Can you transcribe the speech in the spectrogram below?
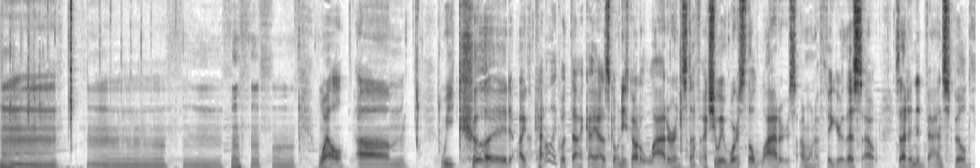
hmm, hmm, hmm, hmm, hmm, hmm. Well, um, we could, I kind of like what that guy has going. He's got a ladder and stuff. Actually, wait, where's the ladders? I want to figure this out. Is that an advanced building?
